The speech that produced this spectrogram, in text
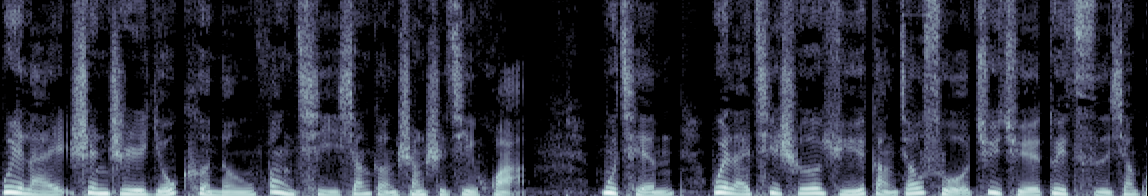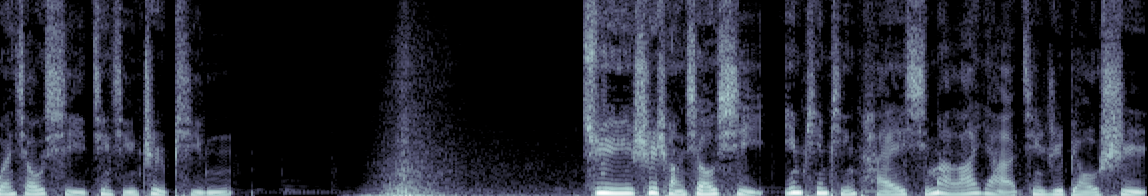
未来甚至有可能放弃香港上市计划。目前，蔚来汽车与港交所拒绝对此相关消息进行置评。据市场消息，音频平台喜马拉雅近日表示，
